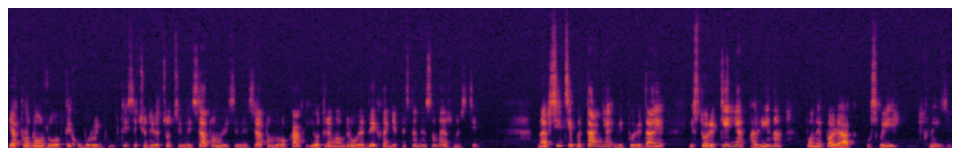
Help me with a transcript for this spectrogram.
як продовжував тиху боротьбу в 1970-80 роках і отримав друге дихання після незалежності. На всі ці питання відповідає історикиня Аліна Понепаляк у своїй книзі.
